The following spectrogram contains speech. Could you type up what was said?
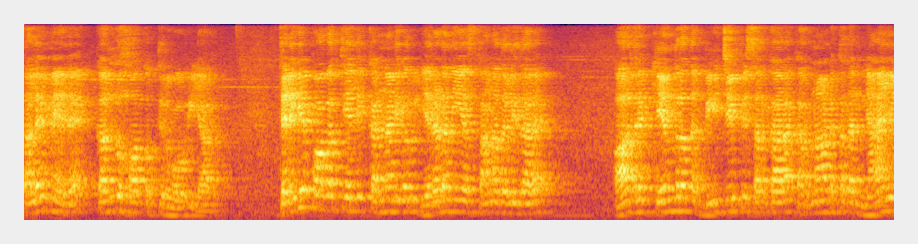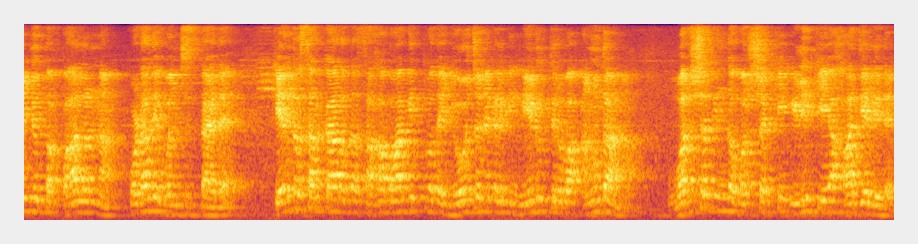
ತಲೆ ಮೇಲೆ ಕಲ್ಲು ಹಾಕುತ್ತಿರುವವರು ಯಾರು? ತೆರಿಗೆ ಪಾವತಿಯಲ್ಲಿ ಕನ್ನಡಿಗರು ಎರಡನೆಯ ಸ್ಥಾನದಲ್ಲಿದ್ದಾರೆ. ಆದರೆ ಕೇಂದ್ರದ ಬಿಜೆಪಿ ಸರ್ಕಾರ ಕರ್ನಾಟಕದ ನ್ಯಾಯಯುತ ಪಾಲನ್ನ ಕೊಡದೆ ವಂಚಿಸ್ತಾ ಇದೆ. ಕೇಂದ್ರ ಸರ್ಕಾರದ ಸಹಭಾಗಿತ್ವದ ಯೋಜನೆಗಳಿಗೆ ನೀಡುತ್ತಿರುವ ಅನುದಾನ ವರ್ಷದಿಂದ ವರ್ಷಕ್ಕೆ ಇಳಿಕೆಯ ಹಾದಿಯಲ್ಲಿದೆ.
